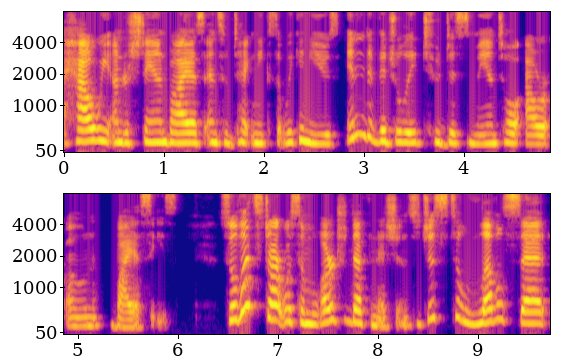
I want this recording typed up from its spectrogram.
how we understand bias, and some techniques that we can use individually to dismantle our own biases. So let's start with some larger definitions just to level set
